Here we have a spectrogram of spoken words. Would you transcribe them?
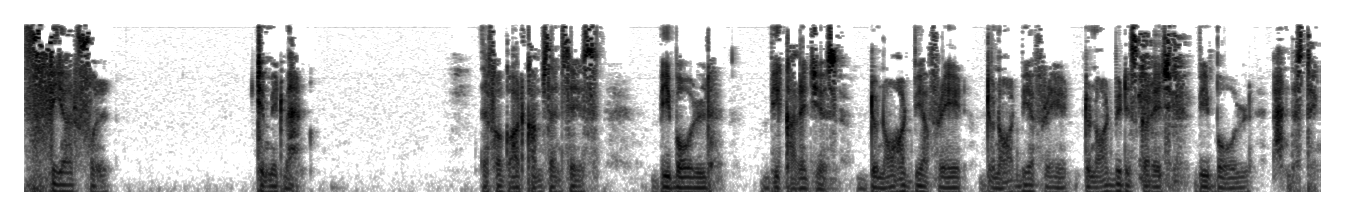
fearful, timid man. Therefore God comes and says, be bold, be courageous, do not be afraid, do not be afraid, do not be discouraged, be bold and this thing.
